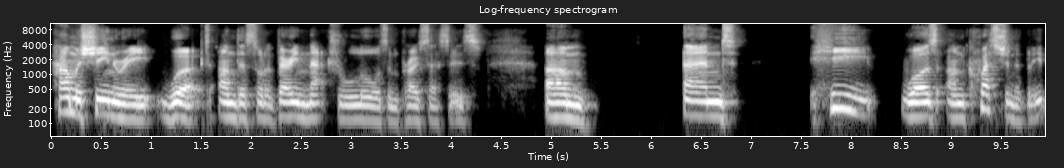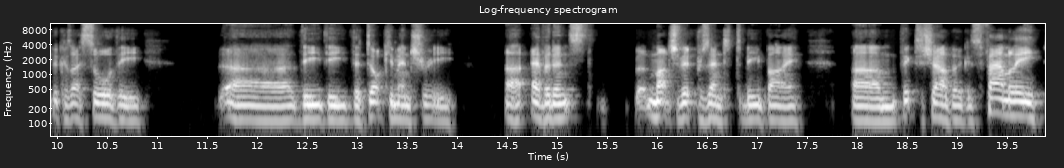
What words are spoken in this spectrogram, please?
how machinery worked under sort of very natural laws and processes. Um, and he was unquestionably because I saw the uh, the the the documentary uh, evidence, much of it presented to me by um, Victor Schauberger's family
